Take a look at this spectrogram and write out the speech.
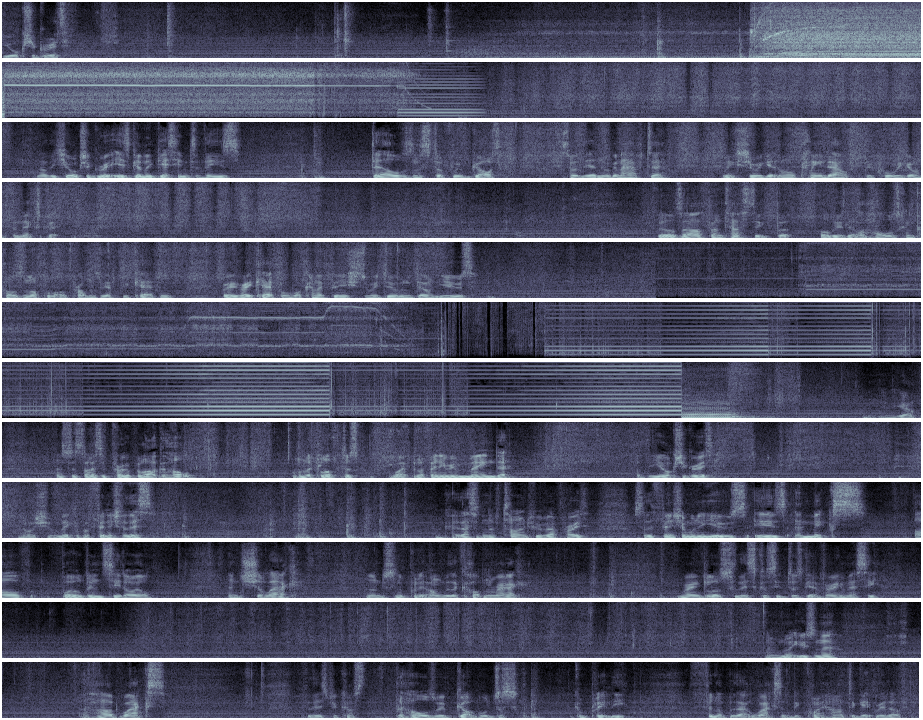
Yorkshire grit. Now this Yorkshire grit is going to get into these delves and stuff we've got. So at the end we're going to have to make sure we get them all cleaned out before we go into the next bit. Bills are fantastic, but all these little holes can cause an awful lot of problems. We have to be careful, very, very careful what kind of finishes we do and don't use. Go. That's the isopropyl alcohol on the cloth, just wiping off any remainder of the Yorkshire grit. Now we should make up a finish for this. Okay, that's enough time to evaporate. So the finish I'm going to use is a mix of boiled linseed oil and shellac. And I'm just going to put it on with a cotton rag. I'm wearing gloves for this because it does get very messy. I'm not using a, a hard wax for this because the holes we've got will just completely fill up with that wax and it'll be quite hard to get rid of.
